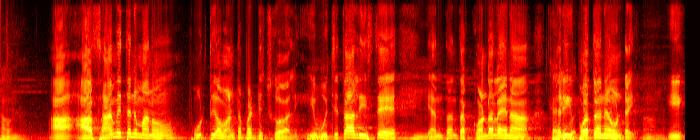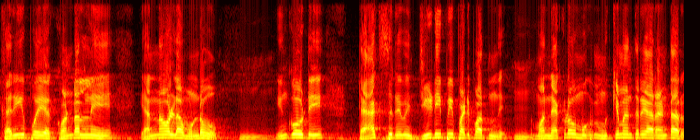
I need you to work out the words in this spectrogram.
అవును. ఆ ఆ సామెతని మనం పూర్తిగా వంట పట్టించుకోవాలి. ఈ ఉచితాలు ఇస్తే ఎంతంత కొండలైనా కరిగిపోతూనే ఉంటాయి. ఈ కరిగిపోయే కొండల్ని ఎన్నోళ్ళ ఉండవు. ఇంకోటి ట్యాక్స్ రెవెన్యూ జీడిపి పడిపోతుంది. మొన్న ఎక్కడో ముఖ్యమంత్రి గారు అంటారు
